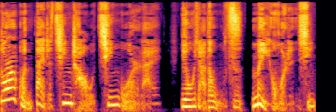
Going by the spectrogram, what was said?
多尔衮带着清朝倾国而来，优雅的舞姿魅惑人心。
